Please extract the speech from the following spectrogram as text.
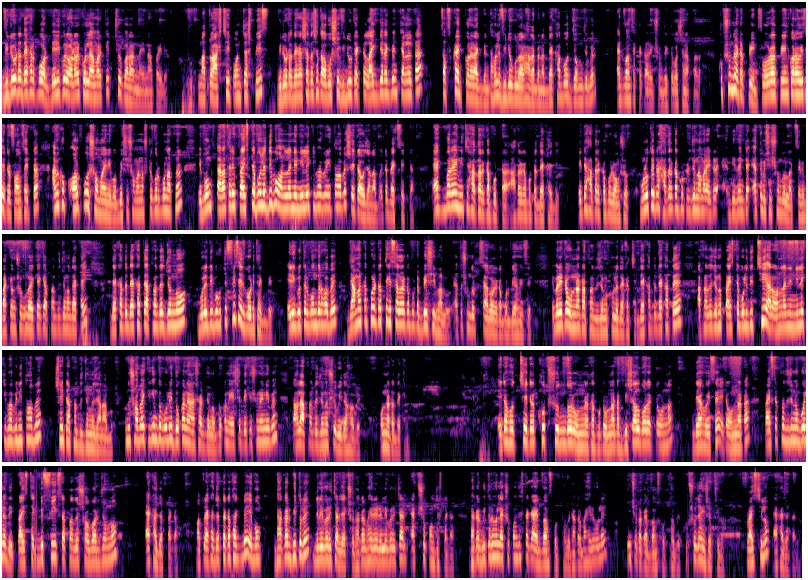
ভিডিওটা দেখার পর দেরি করে অর্ডার করলে আমার কিচ্ছু করার নাই না পাইলে। মাত্র আসছেই পঞ্চাশ পিস ভিডিওটা দেখার সাথে সাথে অবশ্যই ভিডিওটা একটা লাইক দিয়ে রাখবেন চ্যানেলটা সাবস্ক্রাইব করে রাখবেন। তাহলে ভিডিওগুলো আর হারাবে না। দেখাবো জমজমের অ্যাডভান্স একটা কালেকশন দেখতে পাচ্ছেন আপনারা। খুব সুন্দর একটা প্রিন্ট ফ্লোরাল প্রিন্ট করা হয়েছে এটা ফ্রন্ট সাইডটা আমি খুব অল্প সময় নেব, বেশি সময় নষ্ট করব না আপনার। এবং তাড়াতাড়ি প্রাইসটা বলে দিব অনলাইনে নিলে কীভাবে নিতে হবে সেটাও জানাব, এটা ব্যাক সাইডটা একবারে নিচে হাতার কাপড়টা হাতার কাপড়টা দেখাই দিই। এটা হাতার কাপড়ের অংশ। মূলত এটা হাতার কাপড়টার জন্য আমার এটা ডিজাইনটা এত বেশি সুন্দর লাগছে। আমি বাকি অংশগুলো একে একে আপনাদের জন্য দেখাই। দেখাতে দেখাতে আপনাদের জন্য বলে দিব হচ্ছে ফ্রি সাইজ বডি থাকবে। এরিগ্রোথের বন্ধর হবে। জামার কাপড়টার থেকে সালোয়ার কাপড়টা বেশি ভালো। এত সুন্দর সালোয়ারের কাপড় দেওয়া হয়েছে। এবার এটা অন্যটা আপনাদের জন্য খুলে দেখাচ্ছি। দেখাতে দেখাতে আপনাদের জন্য প্রাইসটা বলে দিচ্ছি। আর অনলাইনে নিলে কীভাবে নিতে হবে, সেটা আপনাদের জন্য জানাব। কিন্তু সবাইকে কিন্তু বলি দোকানে আসার জন্য। দোকানে এসে দেখে শুনে নেবেন, তাহলে আপনাদের জন্য সুবিধা হবে। অন্যটা দেখেন। এটা হচ্ছে, এটার খুব সুন্দর ওড়নার কাপড়টা, ওড়নাটা বিশাল বড় একটা ওড়না দেয়া হয়েছে, এটা ওড়নাটা। প্রাইসটা আপনাদের জন্য বলে দিই প্রাইস থাকবে ফিক্সড আপনাদের সবার জন্য এক হাজার টাকা। মাত্র এক হাজার টাকা থাকবে এবং ঢাকার ভিতরে ডেলিভারি চার্জ একশো, ঢাকার বাইরে ডেলিভারি চার্জ একশো পঞ্চাশ টাকা। ঢাকার ভিতরে হলে একশো পঞ্চাশ টাকা অ্যাডভান্স করতে হবে, ঢাকার বাইরে হলে তিনশো টাকা অ্যাডভান্স করতে হবে। খুব সোজা হিসাব ছিল প্রাইস ছিল এক হাজার টাকা।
